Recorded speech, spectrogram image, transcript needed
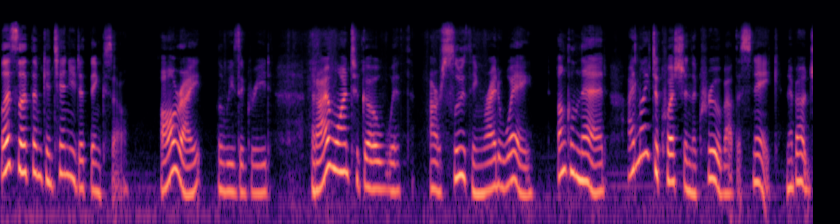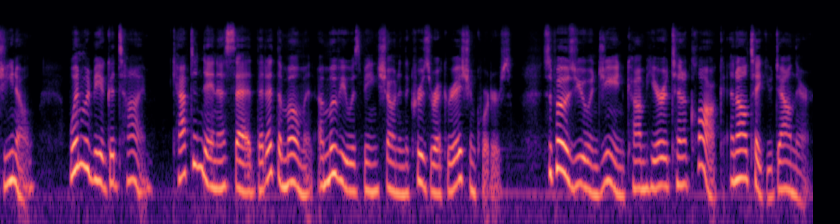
Let's let them continue to think so. All right, Louise agreed. But I want to go with our sleuthing right away. Uncle Ned, I'd like to question the crew about the snake and about Gino. When would be a good time? Captain Dana said that at the moment a movie was being shown in the crew's recreation quarters. Suppose you and Jean come here at ten o'clock, and I'll take you down there.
